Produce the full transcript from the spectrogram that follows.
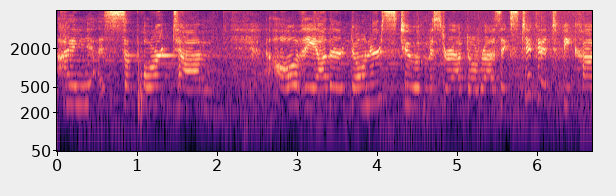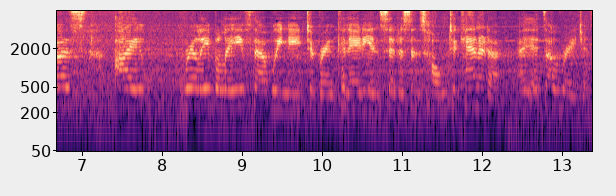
I support um, all of the other donors to Mr. Abdelrazik's ticket because I really believe that we need to bring Canadian citizens home to Canada. It's outrageous.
